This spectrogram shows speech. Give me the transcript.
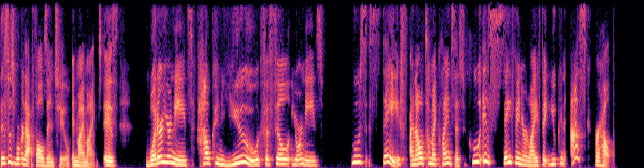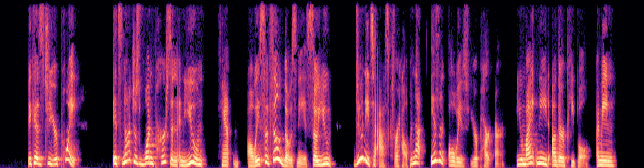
This is where that falls into in my mind is what are your needs? How can you fulfill your needs? Who's safe? And I will tell my clients this who is safe in your life that you can ask for help? Because to your point, it's not just one person and you can't always fulfill those needs. So you do need to ask for help. And that isn't always your partner you might need other people. I mean,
